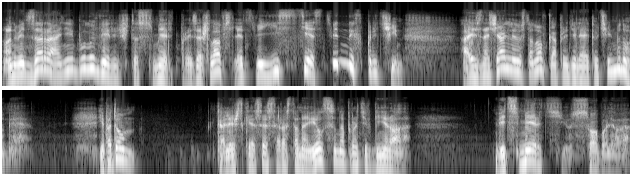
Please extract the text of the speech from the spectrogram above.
Он ведь заранее был уверен, что смерть произошла вследствие естественных причин, а изначальная установка определяет очень многое. И потом коллежский асессор остановился напротив генерала. Ведь смертью Соболева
